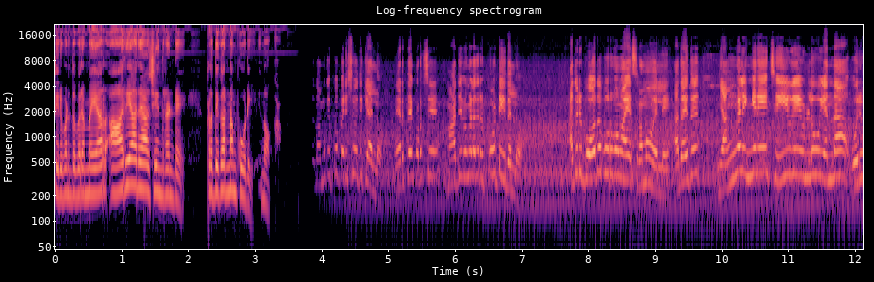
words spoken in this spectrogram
തിരുവനന്തപുരം മേയർ ആര്യ രാജേന്ദ്രന്റെ പ്രതികരണം കൂടി നോക്കാം. നമുക്കിപ്പോൾ പരിശോധിക്കാമല്ലോ നേരത്തെ കുറച്ച് മാധ്യമങ്ങൾ അത് റിപ്പോർട്ട് ചെയ്തല്ലോ. അതൊരു ബോധപൂർവമായ ശ്രമമല്ലേ? അതായത് ഞങ്ങൾ ഇങ്ങനെ ചെയ്യുകയുള്ളൂ എന്ന ഒരു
